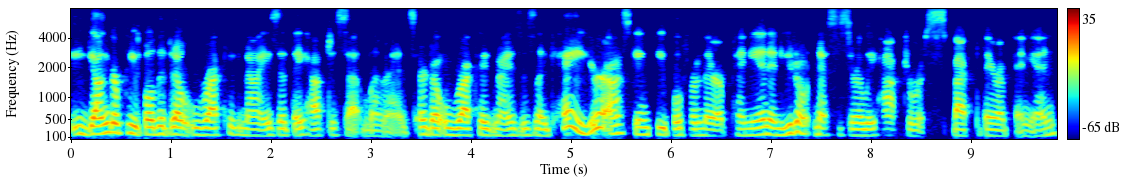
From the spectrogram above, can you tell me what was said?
younger people that don't recognize that they have to set limits or don't recognize as like hey you're asking people from their opinion and you don't necessarily have to respect their opinion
